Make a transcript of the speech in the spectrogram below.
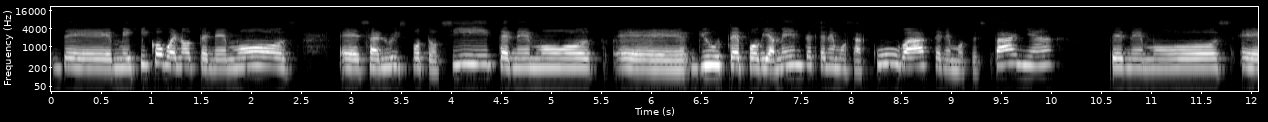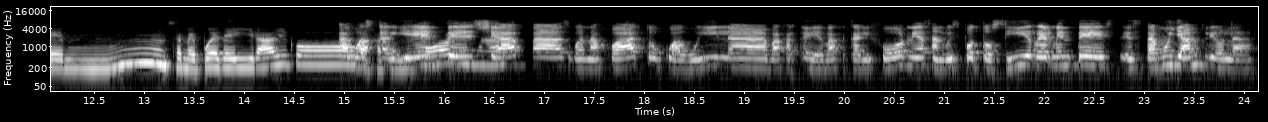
de México, bueno, tenemos eh, San Luis Potosí, tenemos eh, UTEP, obviamente, tenemos a Cuba, tenemos España, tenemos, em, se me puede ir algo. Aguascalientes, Chiapas, Guanajuato, Coahuila, Baja, eh, Baja, California, San Luis Potosí, realmente está muy amplio la,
